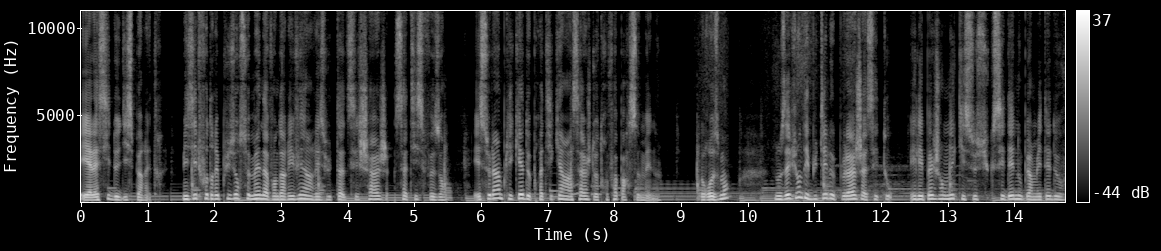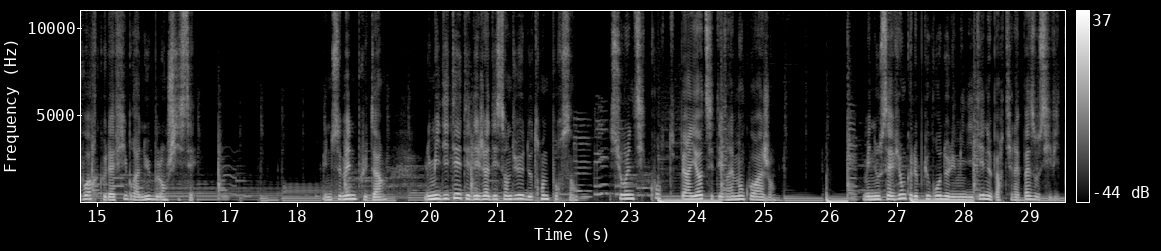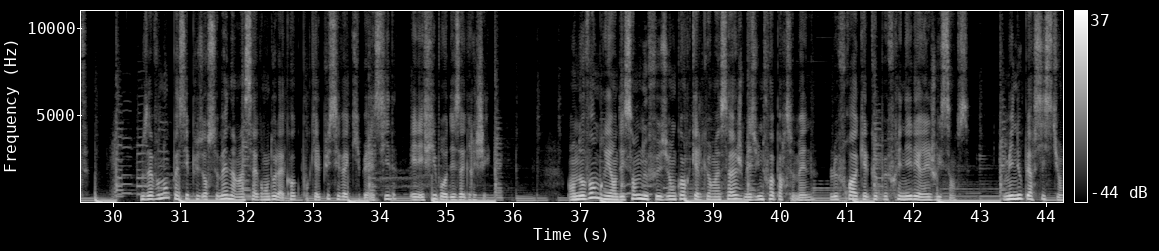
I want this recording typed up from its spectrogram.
et à l'acide de disparaître mais il faudrait plusieurs semaines avant d'arriver à un résultat de séchage satisfaisant, et cela impliquait de pratiquer un rinçage de trois fois par semaine. Heureusement, nous avions débuté le pelage assez tôt, et les belles journées qui se succédaient nous permettaient de voir que la fibre à nu blanchissait. Une semaine plus tard, l'humidité était déjà descendue de 30%. Sur une si courte période, c'était vraiment encourageant. Mais nous savions que le plus gros de l'humidité ne partirait pas aussi vite. Nous avons donc passé plusieurs semaines à rincer à grande la coque pour qu'elle puisse évacuer l'acide et les fibres désagrégées. En novembre et en décembre, nous faisions encore quelques rinçages, mais une fois par semaine. Le froid a quelque peu freiné les réjouissances. Mais nous persistions.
